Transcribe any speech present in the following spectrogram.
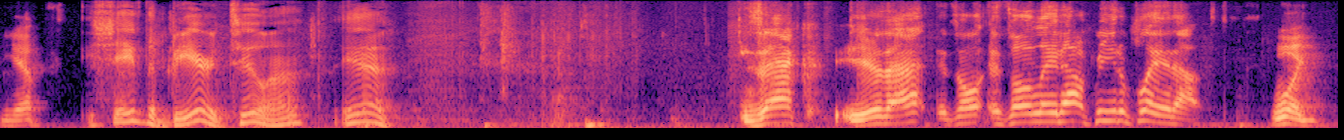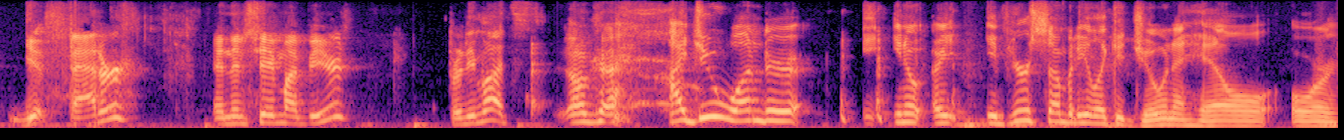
Yep. He shaved the beard too, huh? Yeah. Zach, you hear that? It's all it's all laid out for you to play it out. what? Get fatter and then shave my beard? Pretty much. Okay. I do wonder, you know, if you're somebody like a Jonah Hill or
